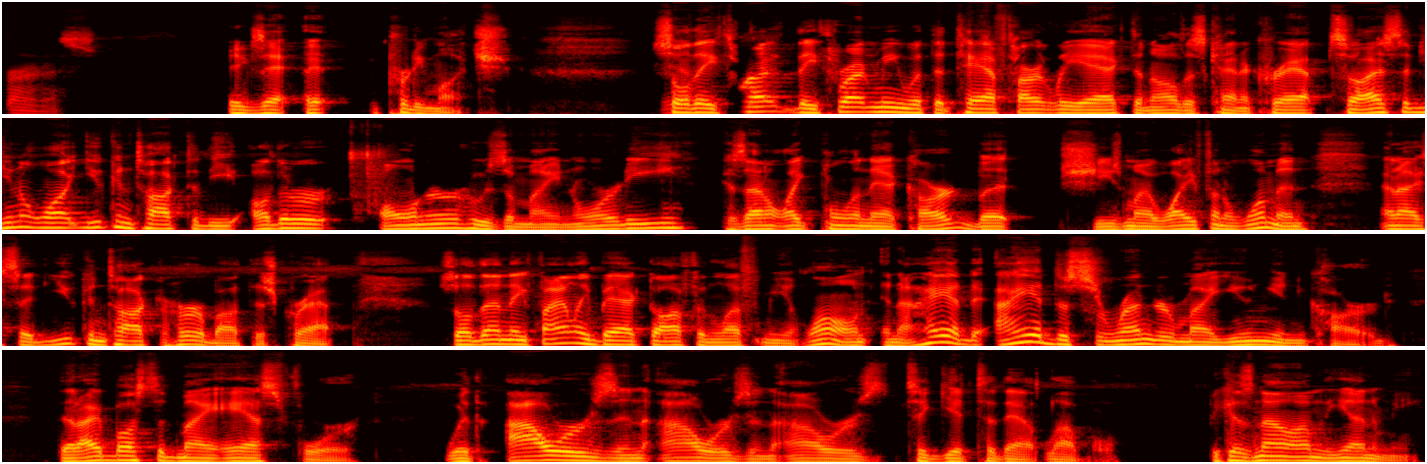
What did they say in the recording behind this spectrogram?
furnace. Exactly, eh, pretty much. So Yeah. they threat they threatened me with the Taft Hartley Act and all this kind of crap. So I said, you know what, you can talk to the other owner who's a minority because I don't like pulling that card, but she's my wife and a woman. And I said, you can talk to her about this crap. So then they finally backed off and left me alone. And I had I had to surrender my union card that I busted my ass for with hours and hours and hours to get to that level because now I'm the enemy.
